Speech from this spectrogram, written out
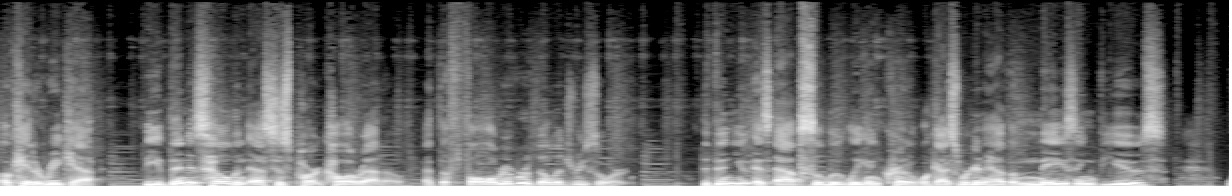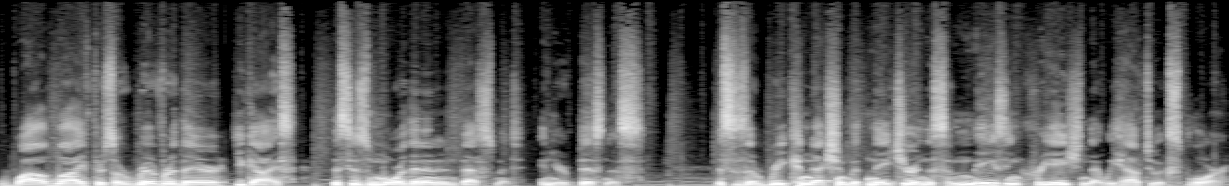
Okay, to recap, the event is held in Estes Park, Colorado at the Fall River Village Resort. The venue is absolutely incredible. Guys, we're gonna have amazing views, wildlife, there's a river there. You guys, this is more than an investment in your business. This is a reconnection with nature and this amazing creation that we have to explore.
